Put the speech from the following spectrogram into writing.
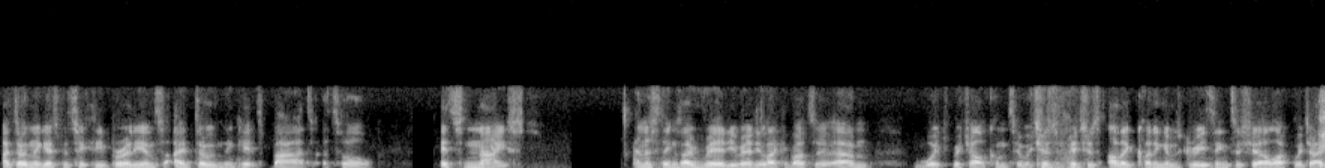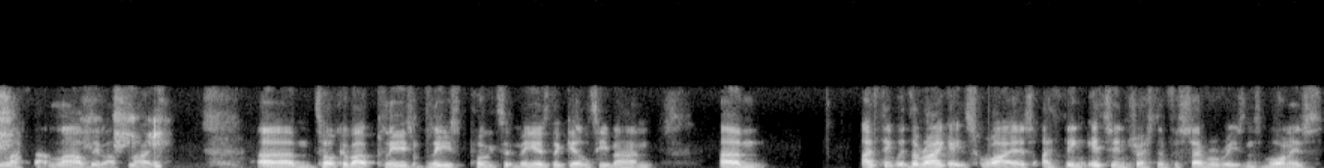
I don't think it's particularly brilliant. I don't think it's bad at all. It's nice. And there's things I really, really like about it, um, which which I'll come to, which is which is Alec Cunningham's greeting to Sherlock, which I laughed at loudly last night. Um, talk about please, please point at me as the guilty man. Um, I think with the Reigate Squires, I think it's interesting for several reasons. One is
